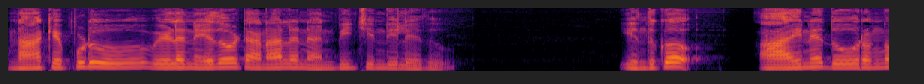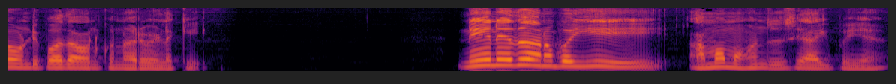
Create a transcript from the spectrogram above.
నాకెప్పుడు వీళ్ళని ఏదో ఒకటి అనాలని అనిపించింది లేదు. ఎందుకో ఆయనే దూరంగా ఉండిపోదాం అనుకున్నారు వీళ్ళకి. నేనేదో అనబోయి అమ్మ మొహం చూసి ఆగిపోయా.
